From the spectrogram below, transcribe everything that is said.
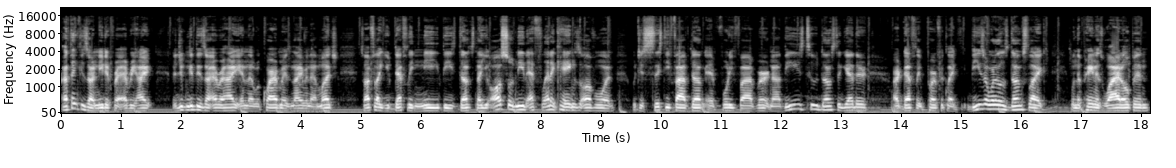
I think these are needed for every height. You can get these on every height, and the requirement is not even that much. So I feel like you definitely need these dunks. Now you also need athletic hangs off one, which is 65 dunk and 45 vert. Now these two dunks together are definitely perfect. Like these are one of those dunks like when the paint is wide open,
